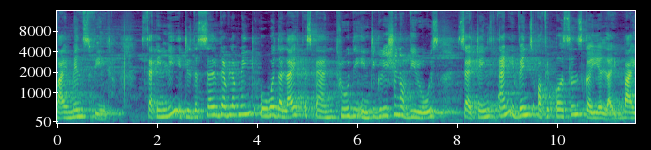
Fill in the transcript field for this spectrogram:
by Mansfield. Secondly, it is the self-development over the lifespan through the integration of the roles, settings and events of a person's career life by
